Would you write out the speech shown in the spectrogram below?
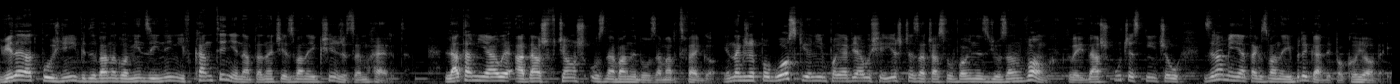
Wiele lat później wydywano go m.in. w kantynie na planecie zwanej Księżycem Herd. Lata mijały, a Dash wciąż uznawany był za martwego. Jednakże pogłoski o nim pojawiały się jeszcze za czasów wojny z Yuzan Wong, w której Dash uczestniczył z ramienia tzw. Tak Brygady Pokojowej.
